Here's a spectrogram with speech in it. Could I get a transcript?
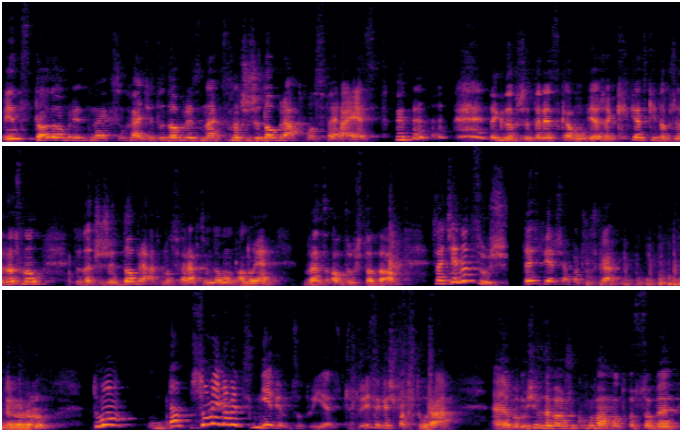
więc to dobry znak, słuchajcie, to dobry znak, to znaczy, że dobra atmosfera jest. tak zawsze Tereska mówi, że kwiatki dobrze rosną, to znaczy, że dobra atmosfera w tym domu panuje, więc otóż to to. Słuchajcie, no cóż, to jest pierwsza paczuszka. Tu mam, no, w sumie nawet nie wiem, co tu jest, czy tu jest jakaś faktura, e, bo mi się wydawało, że kupowałam od osoby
